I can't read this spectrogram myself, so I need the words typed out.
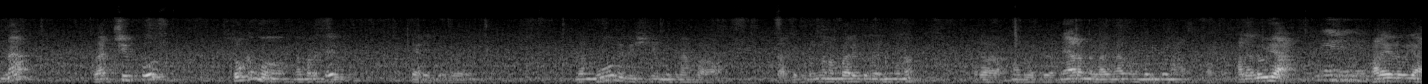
என்ன? ரட்சிப்பு சுகமும் நம்மளுக்கு கிடைக்குது. இந்த மூணு விஷயம் இன்னைக்கு நம்ம கற்றுக்கிட்டு நம்ம இருக்குது அத நம்மளுக்கு நேரம் இல்லாதனால நம்ம முடிக்கணும்னு ஆசைப்படுறோம். அலையலூயா அலையலூயா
